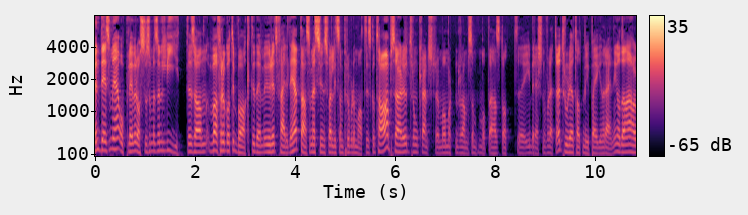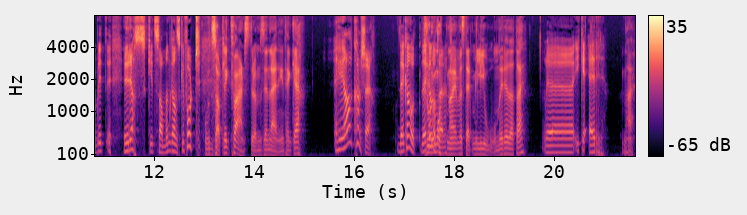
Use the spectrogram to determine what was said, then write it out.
Men det som jeg opplever også som en sånn lite sånn Bare for å gå tilbake til det med urettferdighet, da, som jeg syns var litt sånn problematisk å ta opp, så er det jo Trond Kvernstrøm og Morten Ramm som på en måte har stått eh, i bresjen for dette. Jeg tror de har tatt mye på egen regning, og den har jo blitt eh, rasket sammen ganske fort. Hovedsakelig Kvernstrøm sin regning, tenker jeg. Ja, kanskje. Det kan godt, være. Tror du Morten har investert millioner i dette her? Eh, ikke R, Nei.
